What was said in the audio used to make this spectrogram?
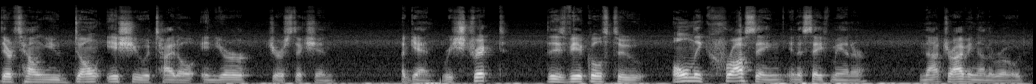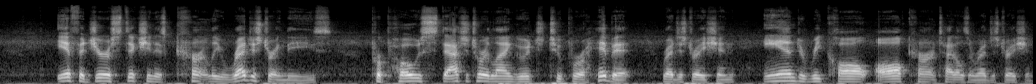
they're telling you don't issue a title in your jurisdiction. Again, restrict these vehicles to only crossing in a safe manner, not driving on the road, if a jurisdiction is currently registering these, propose statutory language to prohibit registration and recall all current titles and registration.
